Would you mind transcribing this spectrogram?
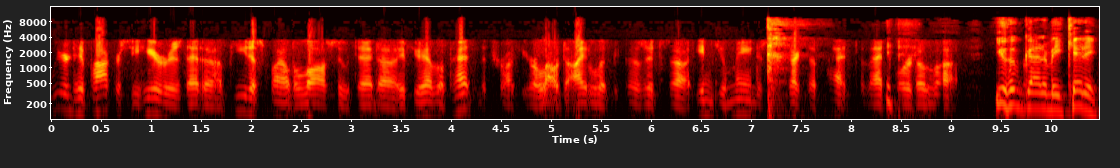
weird hypocrisy here is that uh, PETA filed a lawsuit that uh, if you have a pet in the truck, you're allowed to idle it because it's uh, inhumane to subject a pet to that sort of. Uh, You have got to be kidding.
